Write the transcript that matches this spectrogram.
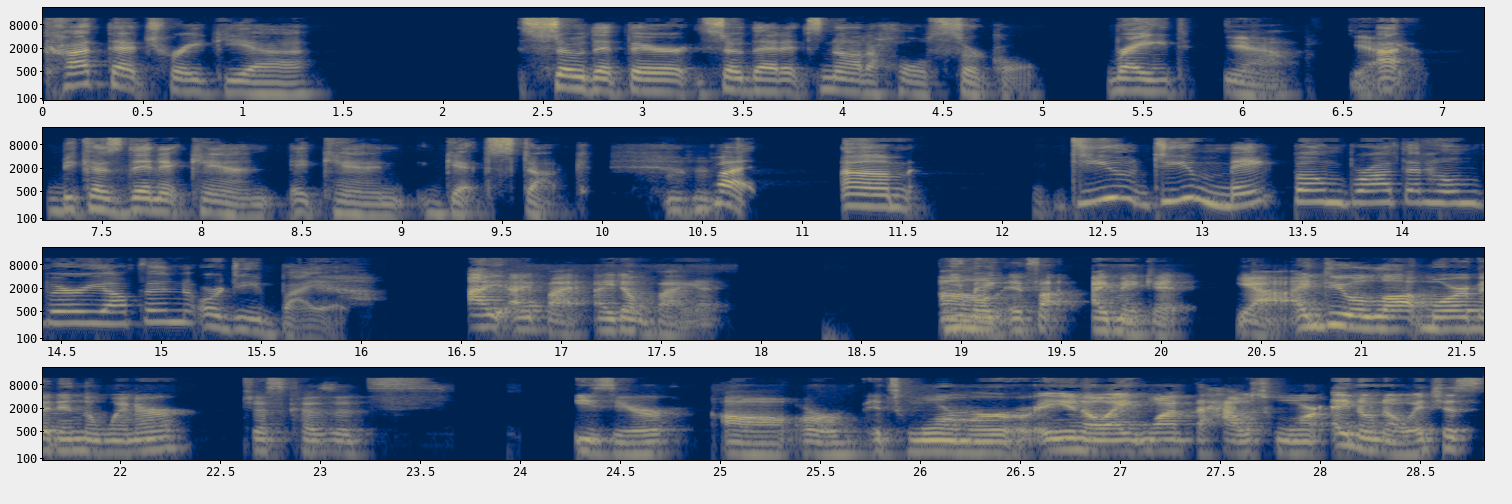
cut that trachea so that they're so that it's not a whole circle, right? Yeah. Yeah. I- Because then it can it can get stuck. Mhm. But um do you do you make bone broth at home very often or do you buy it? I, I buy. I don't buy it. You Um, make- if I, I make it, yeah, I do a lot more of it in the winter just because it's easier, uh, or it's warmer, or you know, I want the house warm. I don't know. It just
